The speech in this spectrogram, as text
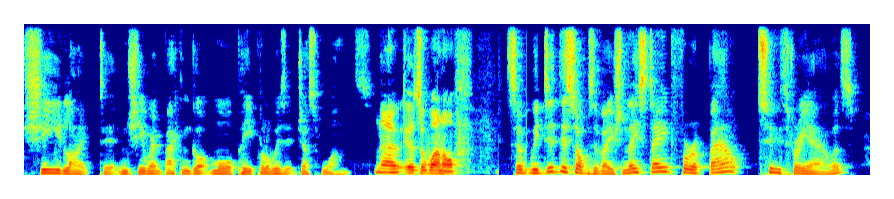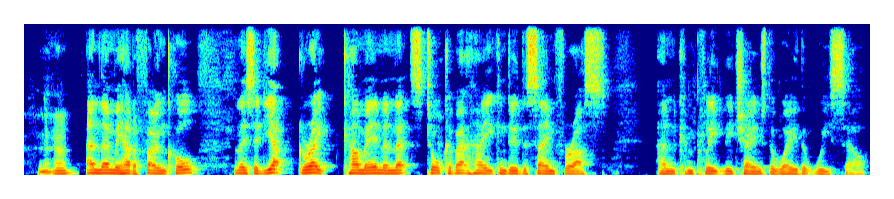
she liked it and she went back and got more people, or was it just once? No, it was a one off. So we did this observation. They stayed for about two, three hours. hmm And then we had a phone call and they said, Yep, great, come in and let's talk about how you can do the same for us and completely change the way that we sell.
